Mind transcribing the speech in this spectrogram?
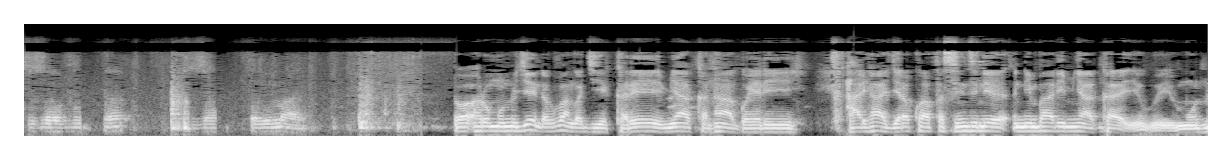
tuzavuga tuzataba imana hari umuntu ugenda avuga ngo agiye kare imyaka ntago yari hari hagera ko apfa sinzi ni- nimba hari imyaka umuntu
